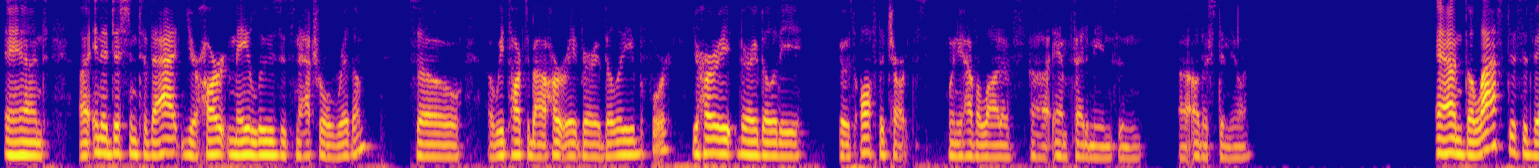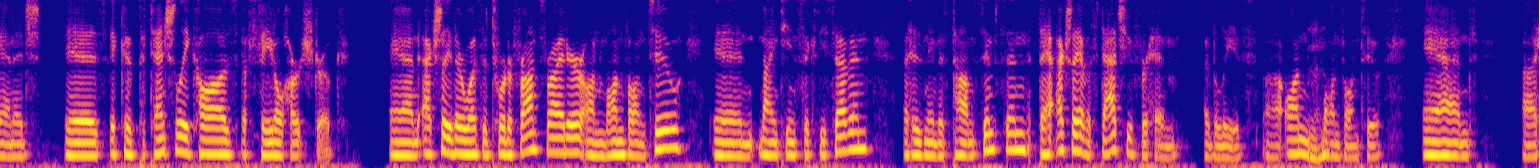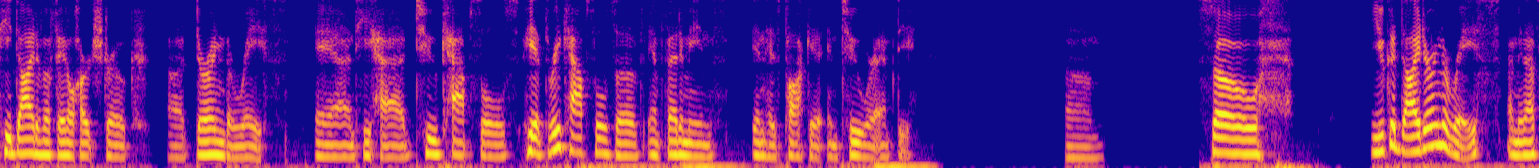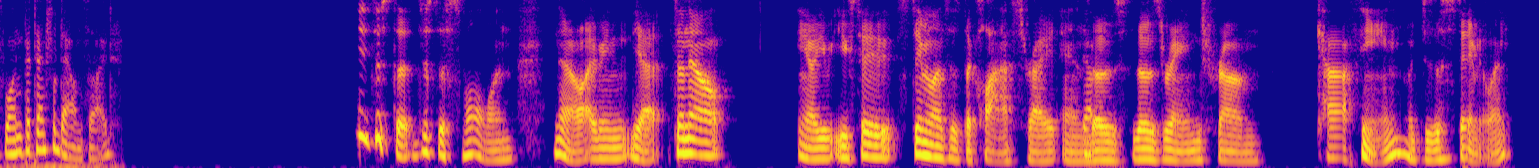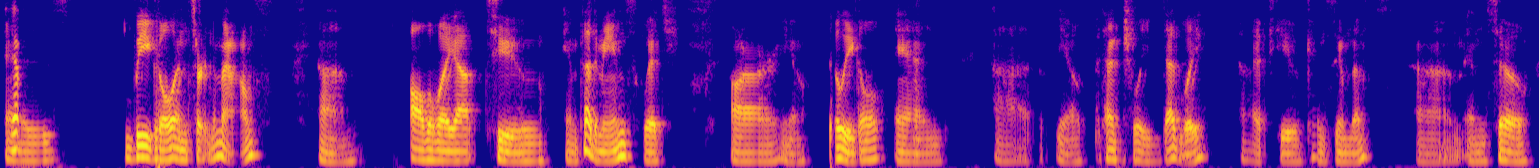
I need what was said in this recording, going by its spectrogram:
And uh, in addition to that, your heart may lose its natural rhythm. So uh, we talked about heart rate variability before. Your heart rate variability goes off the charts when you have a lot of uh, amphetamines and uh, other stimulants. And the last disadvantage is it could potentially cause a fatal heart stroke. And actually, there was a Tour de France rider on Mont Ventoux in 1967. Uh, his name is Tom Simpson. They actually have a statue for him, I believe, uh, on mm-hmm. Mont Ventoux. And uh, he died of a fatal heart stroke uh, during the race. And he had two capsules, he had three capsules of amphetamines in his pocket, and two were empty. Um, so you could die during the race. I mean, that's one potential downside. Yeah, just a just a small one. No, I mean, yeah. So now, you know, you, you say stimulants is the class, right? And yep. those those range from caffeine, which is a stimulant and yep. is legal in certain amounts, um, all the way up to amphetamines, which are you know illegal and uh, you know potentially deadly if you consume them. Um, and so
